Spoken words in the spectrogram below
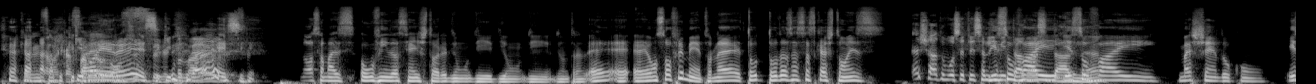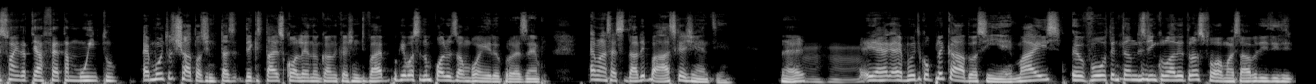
Querendo saber quer que Que banheiro onde é esse? Que lugar é é esse? Nossa, mas ouvindo assim a história de um de, de um de, de um trans, é, é, é um sofrimento, né? To- todas essas questões, É chato você ter se isso limitado na vai cidade, isso né? vai mexendo com isso ainda te afeta muito. É muito chato a gente tá- ter que estar escolhendo o canto que a gente vai, porque você não pode usar um banheiro, por exemplo. É uma necessidade básica, gente. Né? Uhum. É, é muito complicado, assim. Mas eu vou tentando desvincular de outras formas, sabe? De- de-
